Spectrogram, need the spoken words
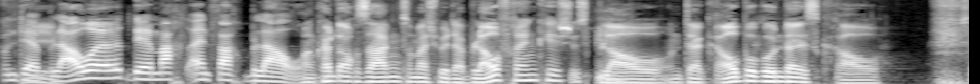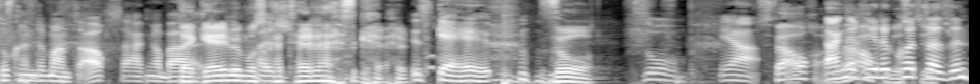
Und der Okay. blaue, der macht einfach blau. Man könnte auch sagen, zum Beispiel der Blaufränkisch ist blau und der Grauburgunder ist grau. So könnte man es auch sagen, aber Der gelbe Muscatella ist gelb. ist gelb. So. So, ja. Das wär auch- Lange wär auch Rede, lustig. kurzer Sinn.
